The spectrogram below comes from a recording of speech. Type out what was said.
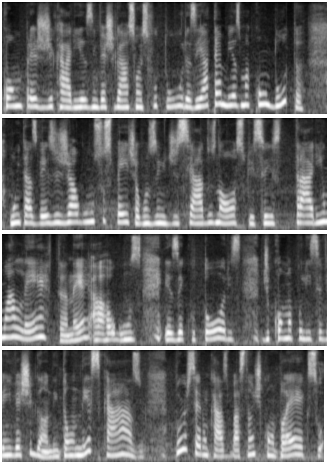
como prejudicaria as investigações futuras e até mesmo a conduta, muitas vezes, de alguns suspeitos, alguns indiciados nossos, que isso traria um alerta né, a alguns executores de como como a polícia vem investigando. Então, nesse caso, por ser um caso bastante complexo,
